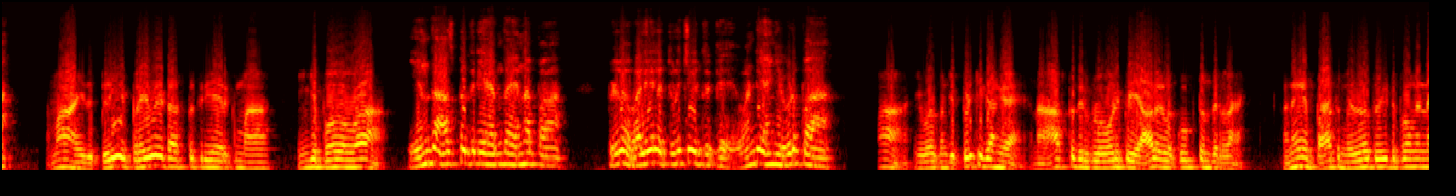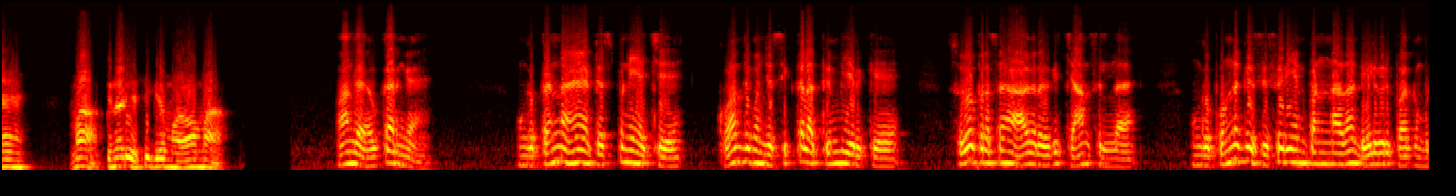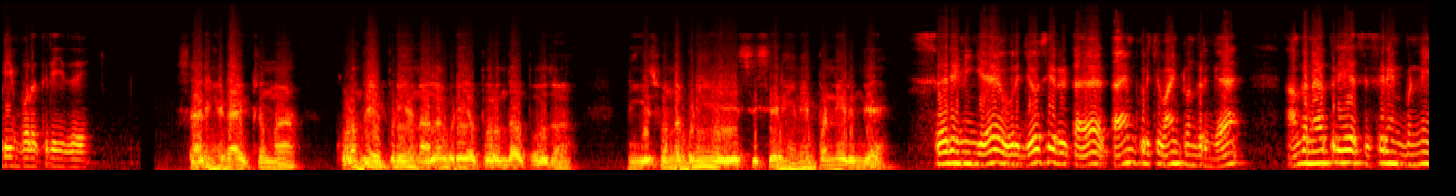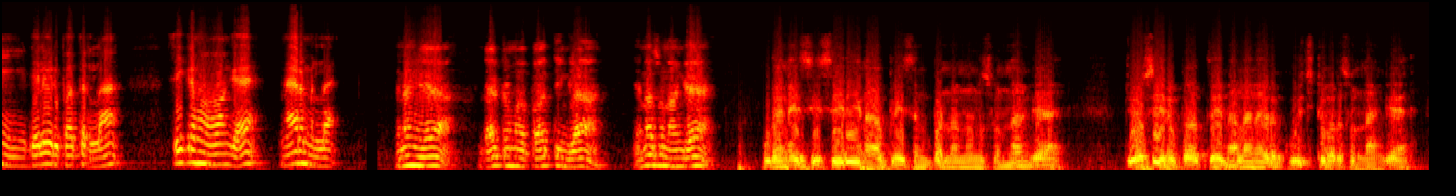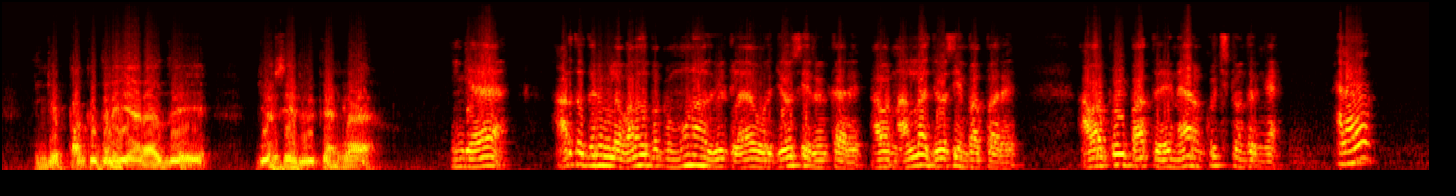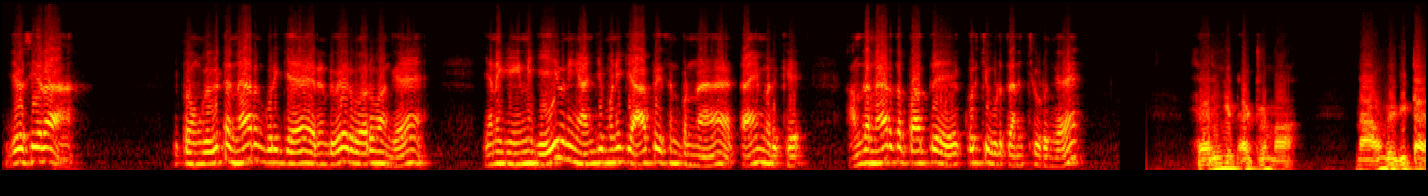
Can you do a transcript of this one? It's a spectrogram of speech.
அம்மா இது பெரிய பிரைவேட் ஆஸ்பத்திரியா இருக்குமா? இங்க போவா எந்த ஆஸ்பத்திரியா இருந்தா என்னப்பா? பிள்ளை வழியில துடிச்சுட்டு இருக்கு. வண்டி அங்க விடுப்பா. ஆ இவரை கொஞ்சம் பிடிச்சிக்காங்க. நான் ஆஸ்பத்திரிக்குள்ள ஓடி போய் ஆளுகளை கூப்பிட்டு வந்துடுறேன். அண்ணே பார்த்து மெதுவாக தூக்கிட்டு போங்கண்ணே. அம்மா பின்னாடி சீக்கிரமா வாமா வாங்க உட்காருங்க. உங்க பெண்ணை டெஸ்ட் பண்ணியாச்சு. குழந்தை கொஞ்சம் சிக்கலா திரும்பி இருக்கு. சுகப்பிரசவம் ஆகுறதுக்கு சான்ஸ் இல்ல. உங்க பொண்ணுக்கு சிசரியன் பண்ணாதான் டெலிவரி பார்க்க முடியும் போல தெரியுது. சரிங்க டாக்டர்மா குழந்தை எப்படியோ நல்லபடியா பிறந்தா போதும். நீங்க சொன்னபடியே சிசரியனே பண்ணிருங்க. சரி நீங்க ஒரு ஜோசியர்கிட்ட டைம் குறிச்சு வாங்கிட்டு வந்துருங்க. அந்த நேரத்திலேயே சிசரியன் பண்ணி டெலிவரி பார்த்துடலாம். சீக்கிரமா வாங்க. நேரம் இல்ல. என்னங்க? டாக்டர் பாத்தீங்களா என்ன சொன்னாங்க? உடனே சிசேரியன் ஆபரேஷன் பண்ணணும்னு சொன்னாங்க. ஜோசியரை பார்த்து நல்ல நேரம் குறிச்சிட்டு வர சொன்னாங்க. இங்க பக்கத்துல யாராவது ஜோசியர் இருக்காங்களா? இங்க அடுத்த தெருவுல வலது பக்கம் மூணாவது வீட்டுல ஒரு ஜோசியர் இருக்காரு. அவர் நல்லா ஜோசியம் பார்ப்பாரு. அவரை போய் பார்த்து நேரம் குறிச்சிட்டு வந்துருங்க. ஹலோ? ஜோசியரா இப்ப உங்ககிட்ட நேரம் குறிக்க ரெண்டு பேர் வருவாங்க. எனக்கு இன்னைக்கு ஈவினிங் அஞ்சு மணிக்கு ஆபரேஷன் பண்ண டைம் இருக்கு. அந்த நேரத்தை பார்த்து குறிச்சு கொடுத்து அனுப்பிச்சு விடுங்க. சரிங்க டாக்டர்மா நான் உங்ககிட்ட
